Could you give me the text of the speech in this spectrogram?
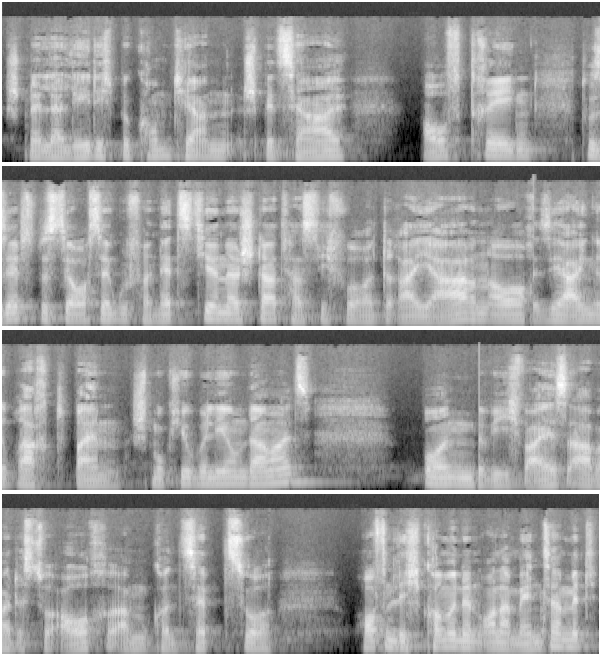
schnell erledigt bekommt hier an Spezialaufträgen. Du selbst bist ja auch sehr gut vernetzt hier in der Stadt, hast dich vor drei Jahren auch sehr eingebracht beim Schmuckjubiläum damals. Und wie ich weiß, arbeitest du auch am Konzept zur hoffentlich kommenden Ornamenta mit.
